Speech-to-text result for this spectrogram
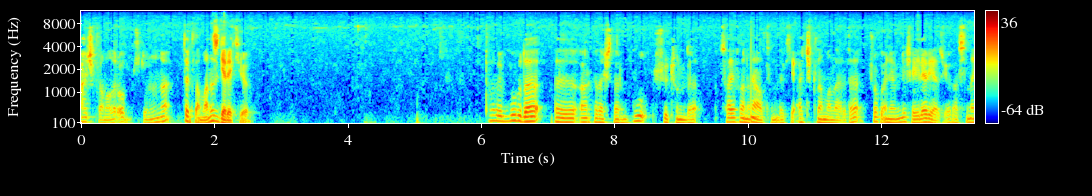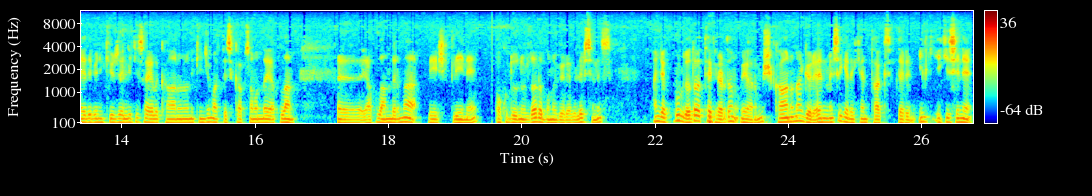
açıklamalar butonuna tıklamanız gerekiyor. Tabi burada e, arkadaşlar bu sütunda sayfanın altındaki açıklamalarda çok önemli şeyler yazıyor. Aslında 7252 sayılı kanunun ikinci maddesi kapsamında yapılan e, yapılandırma değişikliğini okuduğunuzda da bunu görebilirsiniz. Ancak burada da tekrardan uyarmış. Kanuna göre ödenmesi gereken taksitlerin ilk ikisini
